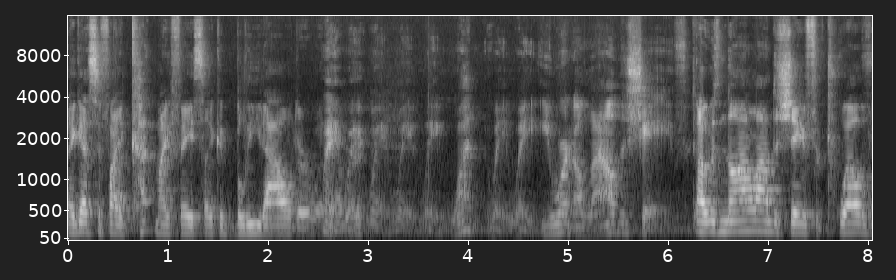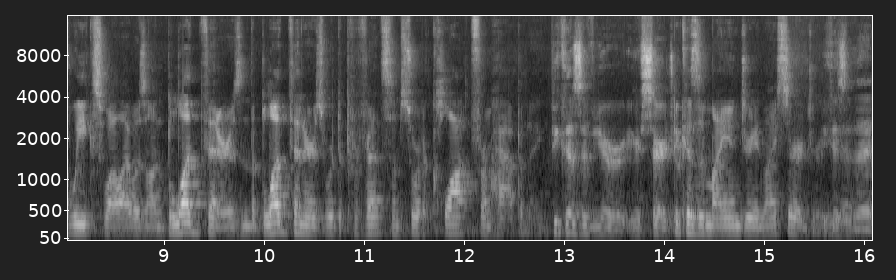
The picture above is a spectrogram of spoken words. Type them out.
I guess if I cut my face, I could bleed out or whatever. wait, wait, wait, wait. wait. What? Wait, wait. You weren't allowed to shave. I was not allowed to shave for 12 weeks while I was on blood thinners, and the blood thinners were to prevent some sort of clot from happening Because of your, your surgery. because of my injury and my surgery. because of the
